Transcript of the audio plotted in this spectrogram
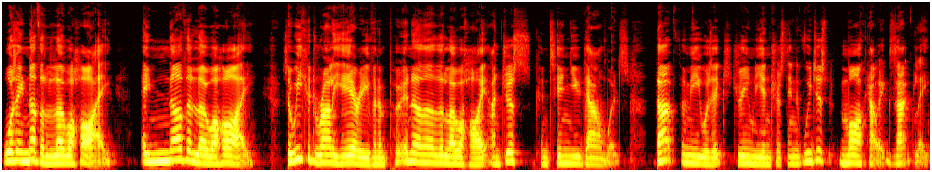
was another lower high, another lower high. So we could rally here even and put in another lower high and just continue downwards. That for me was extremely interesting. If we just mark out exactly,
